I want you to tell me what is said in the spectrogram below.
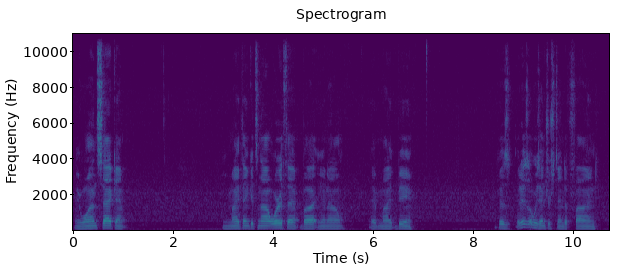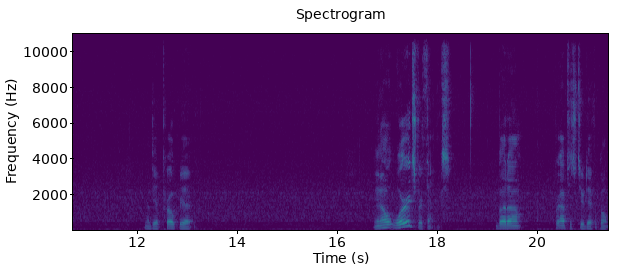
Give me one second. You might think it's not worth it, but you know, it might be. Because it is always interesting to find the appropriate you know, words for things. But um, perhaps it's too difficult.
